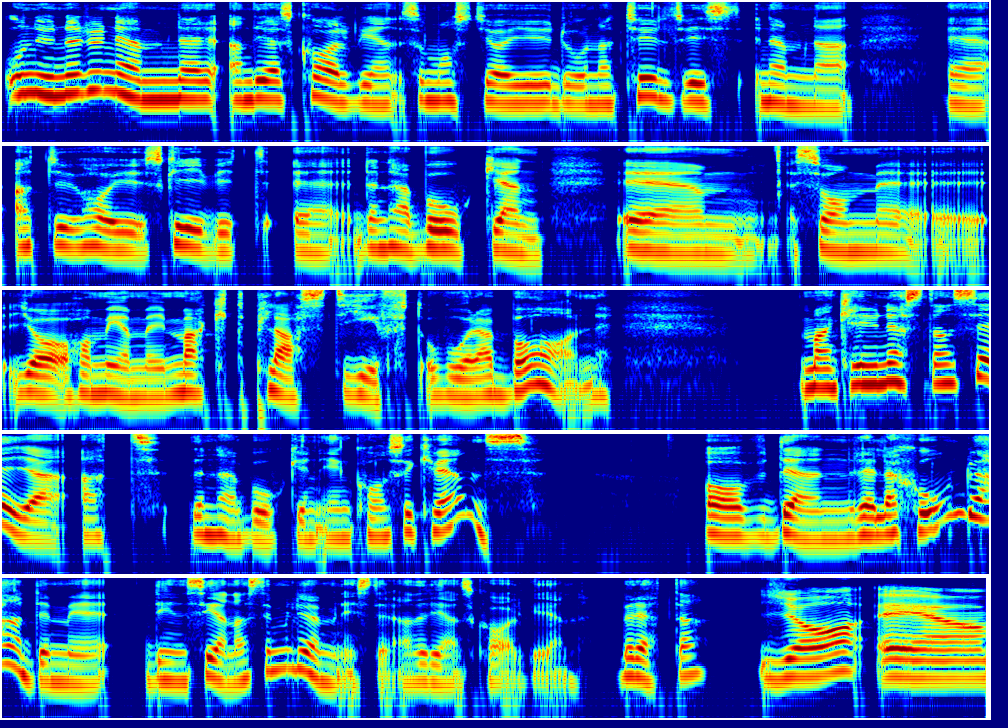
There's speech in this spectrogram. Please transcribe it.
Och nu när du nämner Andreas Carlgren så måste jag ju då naturligtvis nämna Eh, att du har ju skrivit eh, den här boken eh, som eh, jag har med mig, Makt, plast, gift och våra barn. Man kan ju nästan säga att den här boken är en konsekvens av den relation du hade med din senaste miljöminister, Andreas Carlgren. Berätta. Ja, eh,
